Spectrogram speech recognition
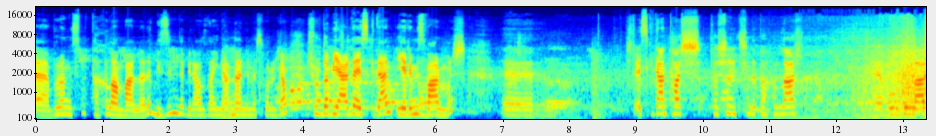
Ee, buranın ismi Tahıl Ambarları. Bizim de birazdan yine anneanneme soracağım. Şurada bir yerde eskiden yerimiz varmış. Ee, işte eskiden taş taşın içinde tahıllar, e, bulgurlar,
